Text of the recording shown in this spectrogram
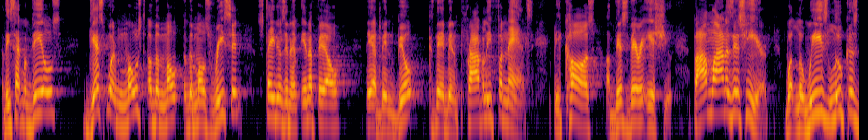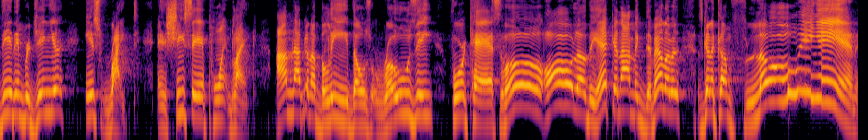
to these type of deals. Guess what? Most of the, mo- the most recent stadiums in the NFL they have been built because they have been privately financed because of this very issue. Bottom line is this here: what Louise Lucas did in Virginia is right, and she said point blank, "I'm not going to believe those rosy." Forecasts of oh, all of the economic development is going to come flowing in.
